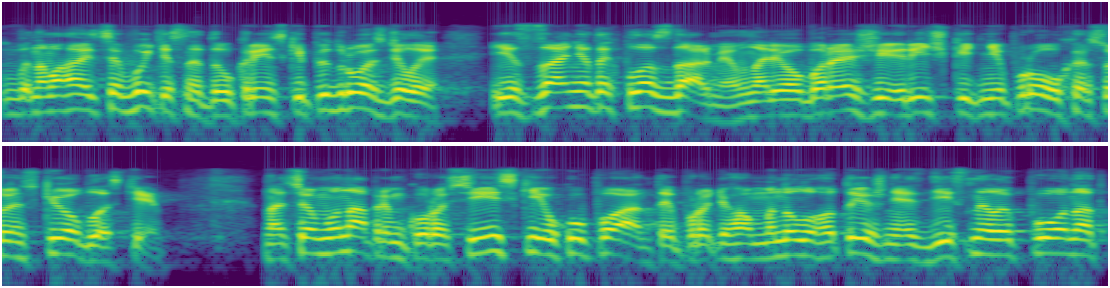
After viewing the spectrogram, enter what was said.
намагаються витіснити українські підрозділи із зайнятих плацдармів на лівобережжі річки Дніпро у Херсонській області. На цьому напрямку російські окупанти протягом минулого тижня здійснили понад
